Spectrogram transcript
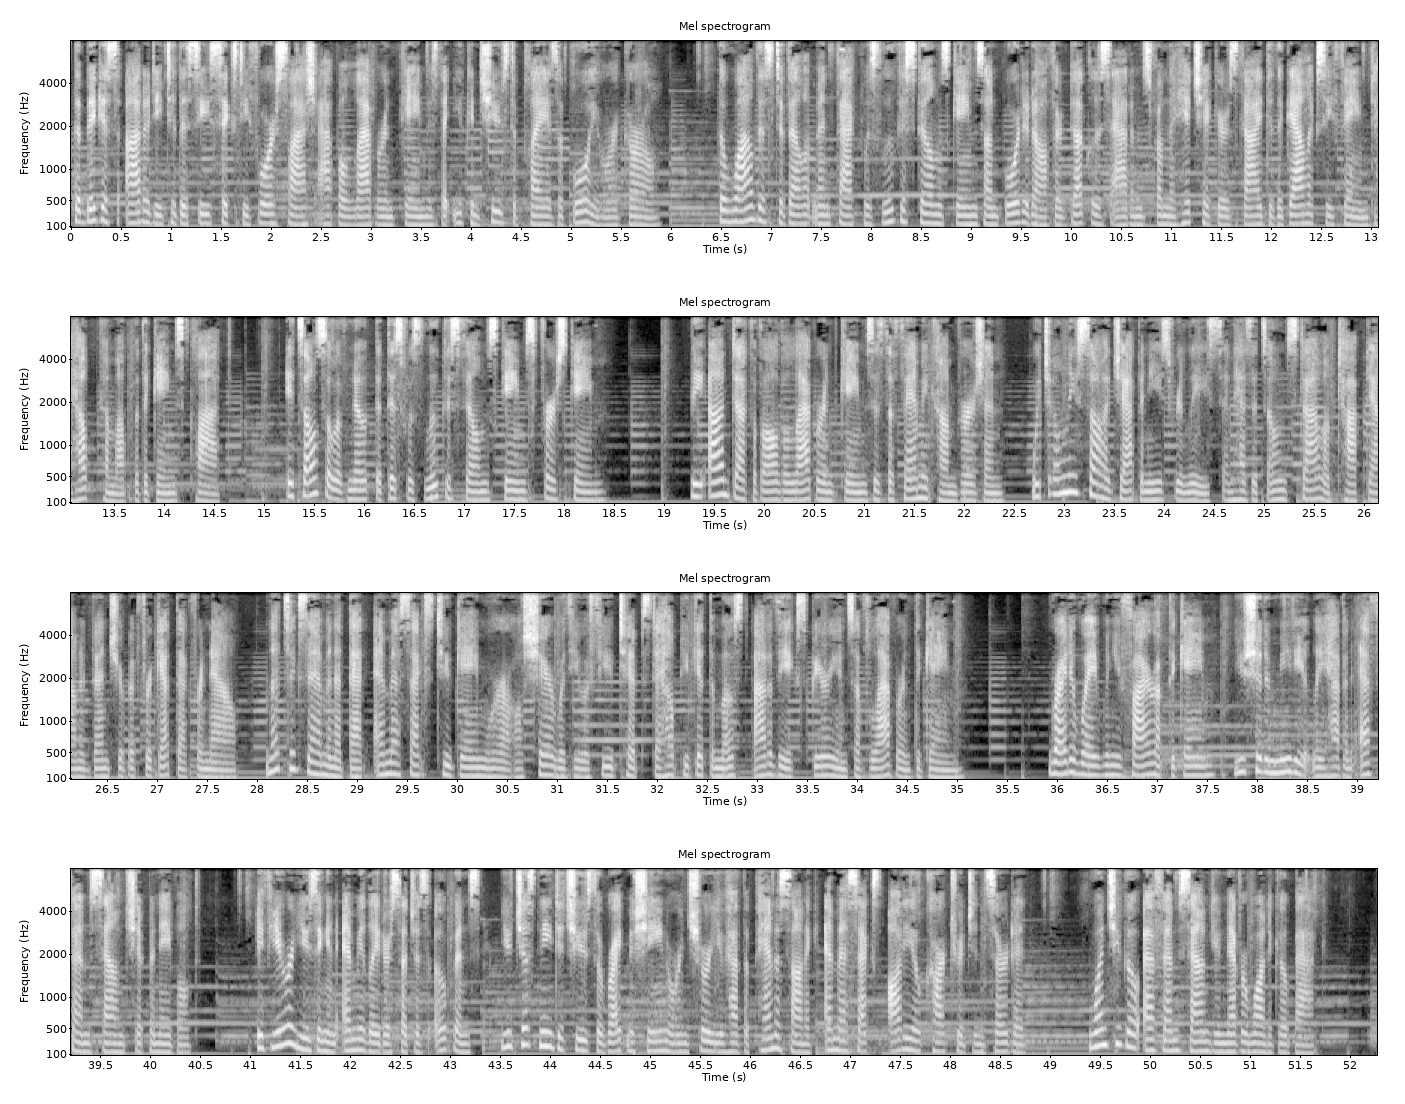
The biggest oddity to the C64 slash Apple Labyrinth game is that you can choose to play as a boy or a girl. The wildest development fact was Lucasfilm's games onboarded author Douglas Adams from the Hitchhiker's Guide to the Galaxy fame to help come up with the game's plot. It's also of note that this was Lucasfilm's game's first game. The odd duck of all the Labyrinth games is the Famicom version, which only saw a Japanese release and has its own style of top down adventure, but forget that for now. Let's examine at that MSX2 game where I'll share with you a few tips to help you get the most out of the experience of Labyrinth the game. Right away when you fire up the game, you should immediately have an FM sound chip enabled. If you are using an emulator such as Opens, you just need to choose the right machine or ensure you have the Panasonic MSX audio cartridge inserted. Once you go FM sound, you never want to go back.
